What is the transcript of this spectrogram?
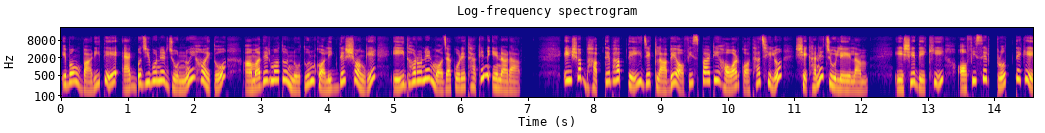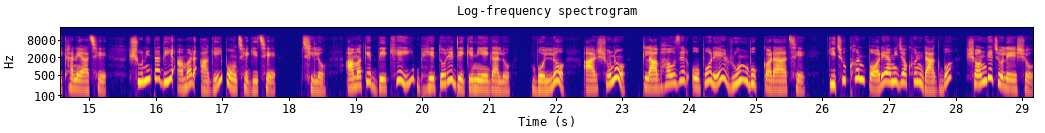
এবং বাড়িতে এক জীবনের জন্যই হয়তো আমাদের মতো নতুন কলিগদের সঙ্গে এই ধরনের মজা করে থাকেন এনারা। এইসব ভাবতে ভাবতেই যে ক্লাবে অফিস পার্টি হওয়ার কথা ছিল সেখানে চলে এলাম। এসে দেখি অফিসের প্রত্যেকে এখানে আছে। সুনিতাদি আমার আগেই পৌঁছে গেছে। ছিল। আমাকে দেখেই ভেতরে ডেকে নিয়ে গেল। বলল, আর শোনো ক্লাব হাউসের ওপরে রুম বুক করা আছে। কিছুক্ষণ পরে আমি যখন ডাকব, সঙ্গে চলে এসো,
